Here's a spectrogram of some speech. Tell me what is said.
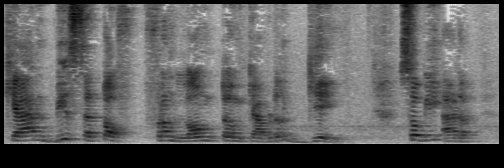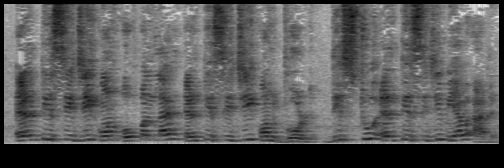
can be set off from long-term capital gain. So we add up LTCG on open land, LTCG on gold. These two LTCG we have added.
